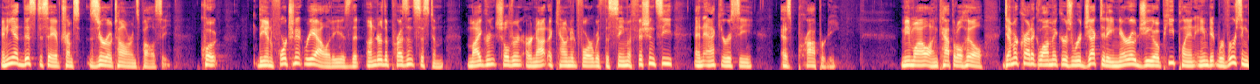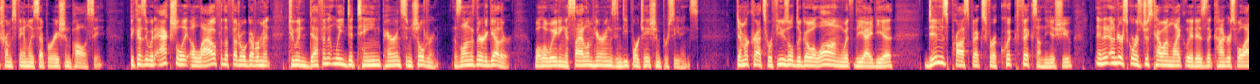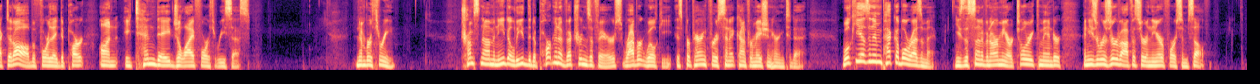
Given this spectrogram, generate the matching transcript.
and he had this to say of Trump's zero tolerance policy quote, The unfortunate reality is that under the present system, migrant children are not accounted for with the same efficiency and accuracy as property. Meanwhile, on Capitol Hill, Democratic lawmakers rejected a narrow GOP plan aimed at reversing Trump's family separation policy because it would actually allow for the federal government to indefinitely detain parents and children as long as they're together while awaiting asylum hearings and deportation proceedings. Democrats' refusal to go along with the idea dims prospects for a quick fix on the issue, and it underscores just how unlikely it is that Congress will act at all before they depart on a 10 day July 4th recess. Number three, Trump's nominee to lead the Department of Veterans Affairs, Robert Wilkie, is preparing for a Senate confirmation hearing today. Wilkie has an impeccable resume. He's the son of an Army artillery commander, and he's a reserve officer in the Air Force himself.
